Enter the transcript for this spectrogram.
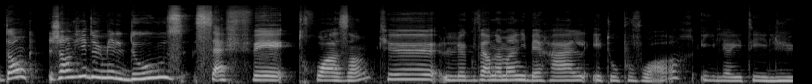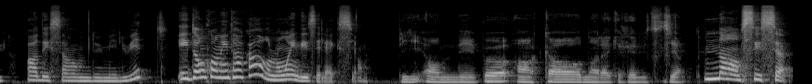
Donc, janvier 2012, ça fait trois ans que le gouvernement libéral est au pouvoir. Il a été élu en décembre 2008. Et donc, on est encore loin des élections puis on n'est pas encore dans la grève étudiante. Non, c'est ça.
